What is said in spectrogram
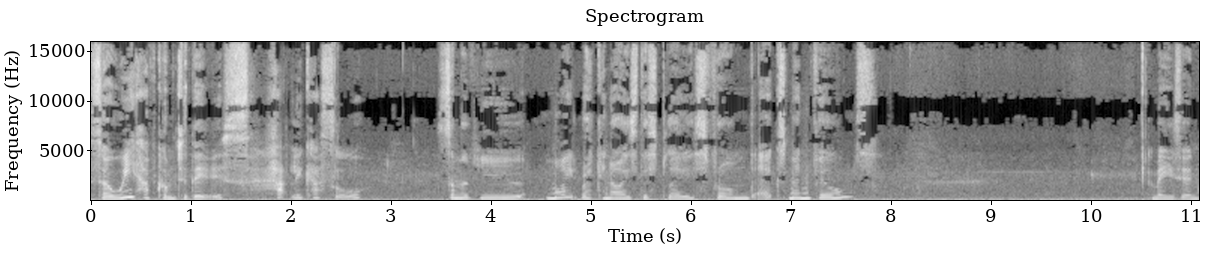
So we have come to this, Hatley Castle. Some of you might recognise this place from the X-Men films. Amazing.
